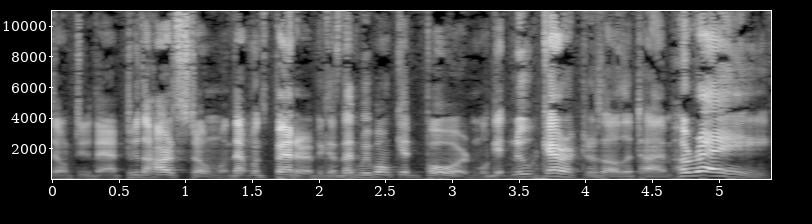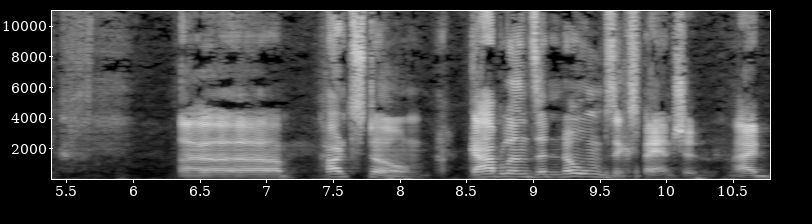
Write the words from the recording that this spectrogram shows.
Don't do that. Do the Hearthstone one. That one's better because then we won't get bored and we'll get new characters all the time. Hooray! Uh, Hearthstone. Goblins and Gnomes expansion. I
